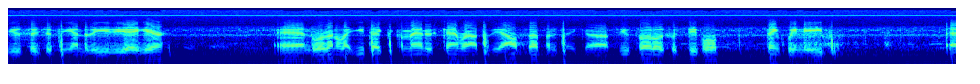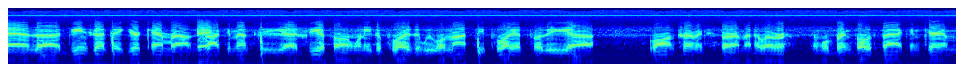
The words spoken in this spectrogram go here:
usage at the end of the EVA here. And we're going to let you take the commander's camera out to the ALSEP and take a few photos which people think we need. And uh, Gene's going to take your camera out and Okay. document the uh, geophone when he deploys it. We will not deploy it for the uh, long-term experiment, however. And we'll bring both back and carry them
